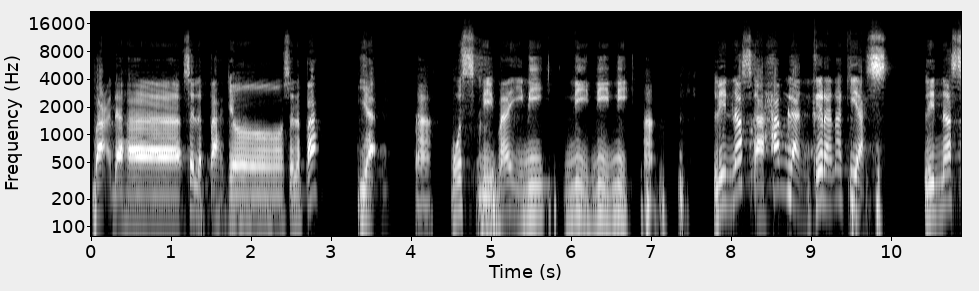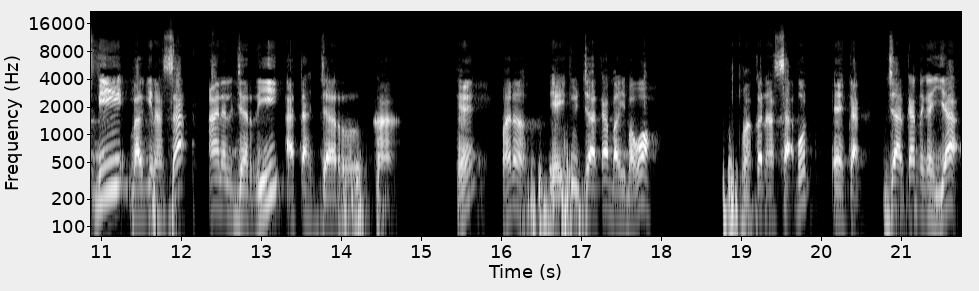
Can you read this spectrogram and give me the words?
ba'daha selepasnya selepas ya. Ha. Muslimaini ni ni ni. Ha. Linas hamlan kerana kias. Linasbi bagi nasab alal jarri atas jar. Ha. Eh, mana? Iaitu jar kan bagi bawah. Maka nasab pun eh kan jar kan dengan ya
